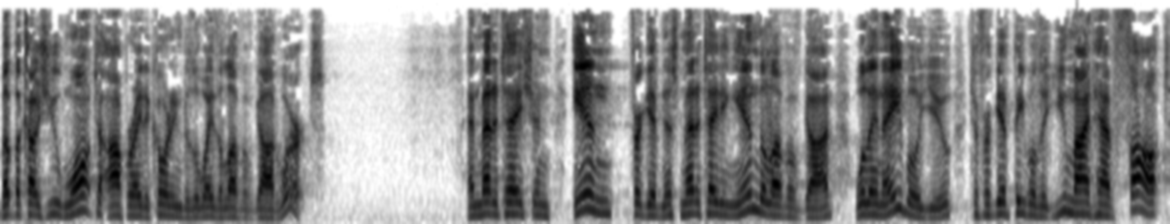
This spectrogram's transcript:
But because you want to operate according to the way the love of God works. And meditation in forgiveness, meditating in the love of God will enable you to forgive people that you might have thought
